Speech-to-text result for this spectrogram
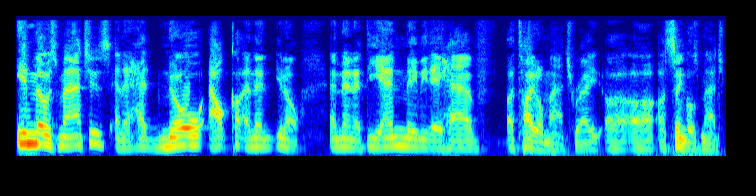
in those matches and it had no outcome. And then, you know, and then at the end, maybe they have a title match, right? Uh, a singles match.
